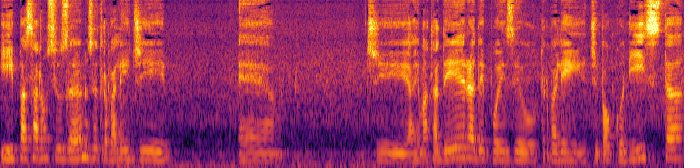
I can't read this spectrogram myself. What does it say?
E passaram-se os anos, eu trabalhei de. É, de arrematadeira, depois eu trabalhei de balconista,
